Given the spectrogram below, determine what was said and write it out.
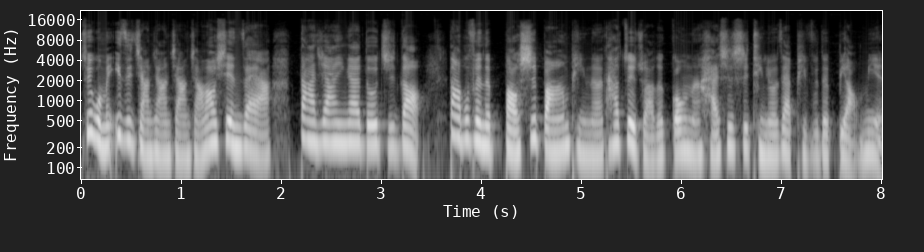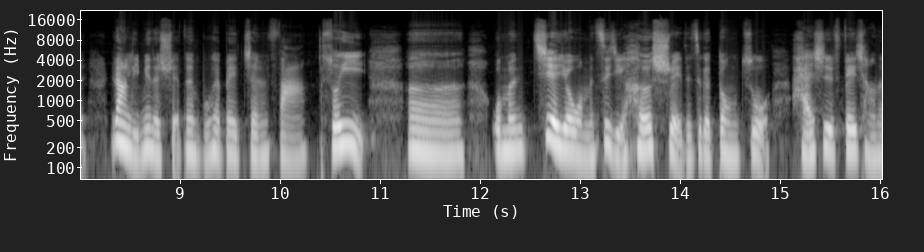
所以，我们一直讲讲讲讲到现在啊，大家应该都知道，大部分的保湿保养品呢，它最主要的功能还是是停留在皮肤的表面，让里面的水分不会被蒸发。所以，呃，我们借由我们自己喝水的这个动作，还是非常的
